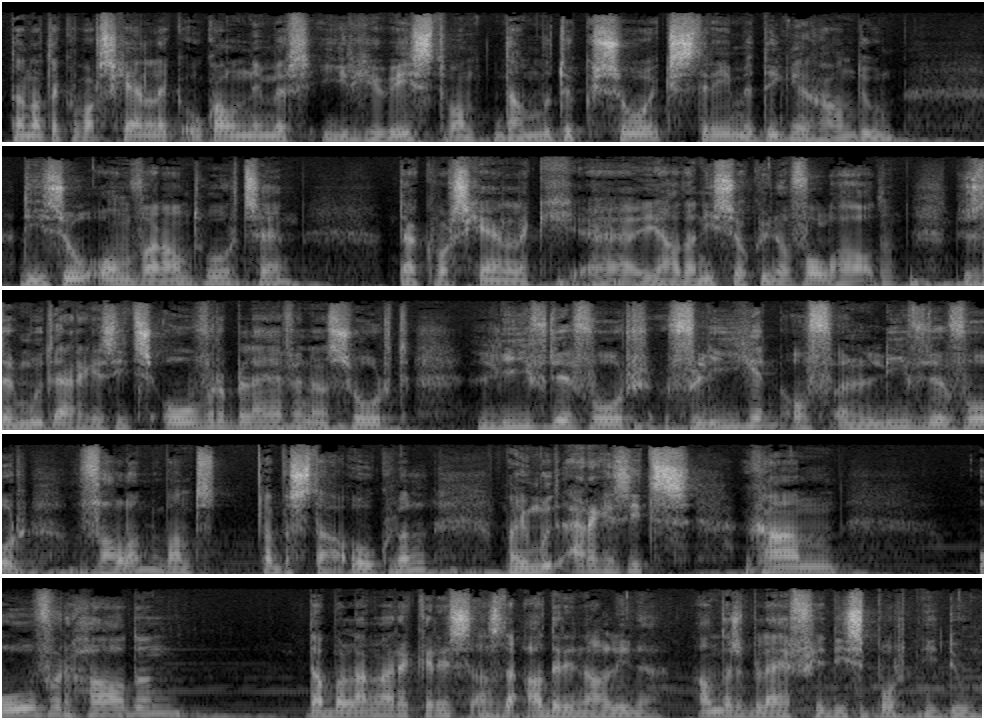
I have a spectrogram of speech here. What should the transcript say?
dan had ik waarschijnlijk ook al nimmer hier geweest, want dan moet ik zo extreme dingen gaan doen die zo onverantwoord zijn dat ik waarschijnlijk uh, ja, dat niet zou kunnen volhouden. Dus er moet ergens iets overblijven, een soort liefde voor vliegen of een liefde voor vallen, want dat bestaat ook wel. Maar je moet ergens iets gaan overhouden dat belangrijker is als de adrenaline. Anders blijf je die sport niet doen.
